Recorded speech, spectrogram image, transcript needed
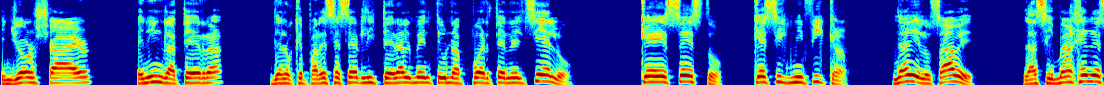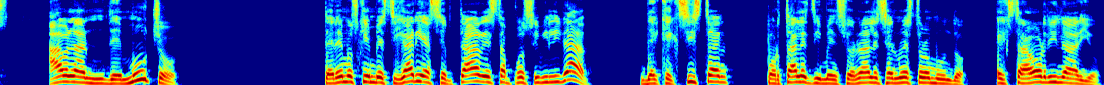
en Yorkshire, en Inglaterra, de lo que parece ser literalmente una puerta en el cielo. ¿Qué es esto? ¿Qué significa? Nadie lo sabe. Las imágenes hablan de mucho. Tenemos que investigar y aceptar esta posibilidad de que existan portales dimensionales en nuestro mundo. Extraordinario.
